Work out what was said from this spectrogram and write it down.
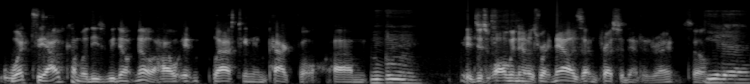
what's the outcome of these? We don't know how lasting, impactful. Um, mm it just all we know is right now is unprecedented, right? So yeah,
